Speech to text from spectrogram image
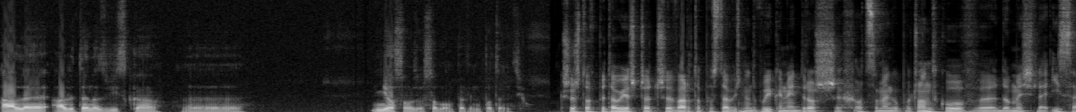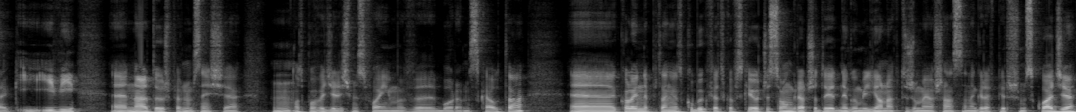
ale, ale te nazwiska e, niosą ze sobą pewien potencjał. Krzysztof pytał jeszcze, czy warto postawić na dwójkę najdroższych od samego początku, w domyśle Isak i Iwi, e, no ale to już w pewnym sensie mm, odpowiedzieliśmy swoim wyborem skauta. E, kolejne pytanie od Kuby Kwiatkowskiego, czy są gracze do 1 miliona, którzy mają szansę na grę w pierwszym składzie?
